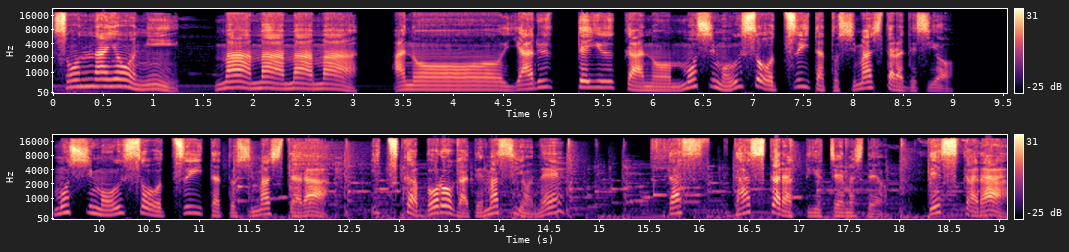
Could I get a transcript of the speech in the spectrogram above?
そんなようにまあまあまあまああのー、やるっていうかあのもしも嘘をついたとしましたらですよ。もしも嘘をついたとしましたらいつかボロが出ますよね。出す出すからって言っちゃいましたよ。ですから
